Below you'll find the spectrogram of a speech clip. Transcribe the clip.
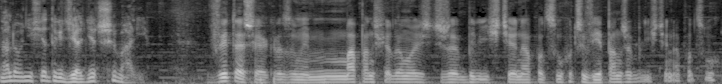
no ale oni się tych dzielnie trzymali. Wy też, jak rozumiem, ma pan świadomość, że byliście na podsłuchu? Czy wie pan, że byliście na podsłuchu?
